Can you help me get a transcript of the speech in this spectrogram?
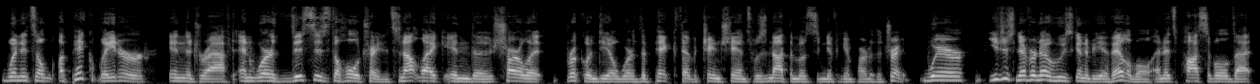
when it's a, a pick later in the draft and where this is the whole trade, it's not like in the Charlotte Brooklyn deal where the pick that would change hands was not the most significant part of the trade, where you just never know who's going to be available. And it's possible that,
